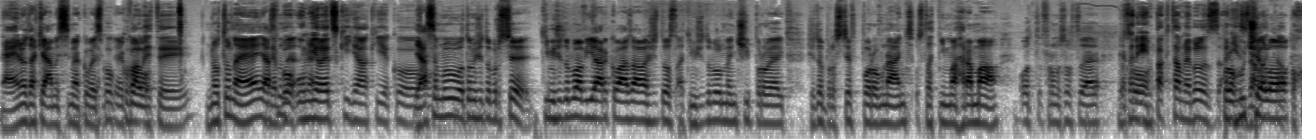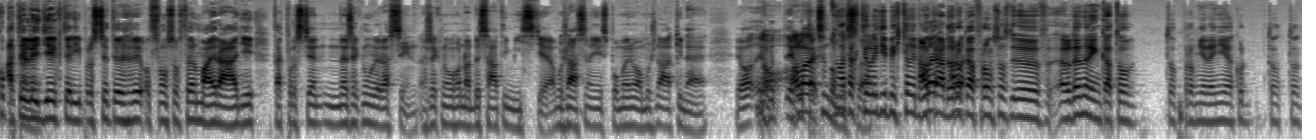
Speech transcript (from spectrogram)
Ne, no tak já myslím jako, ve, jako, jako kvality, No to ne, já nebo jsem, ne, umělecký nějaký jako... Já jsem mluvil o tom, že to prostě tím, že to byla VR záležitost a tím, že to byl menší projekt, že to prostě v porovnání s ostatníma hrama od From Software no, jako ten impact tam nebyl ani prohučelo zdaleka, a ty lidi, kteří prostě ty hry od From Software mají rádi, tak prostě neřeknou Derasin, řeknou ho na desátém místě a možná si na něj vzpomenu a možná taky ne. Jo, jako, No, jako, ale- tak jsem to No a tak myslel. ty lidi by chtěli Ale- dvakrát do ale- roka From Soft, uh, Elden Ring a to to pro mě není jako, to, to,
